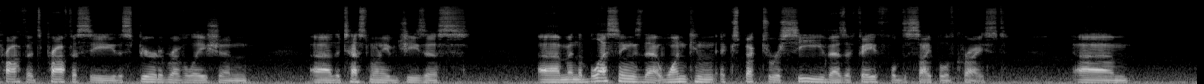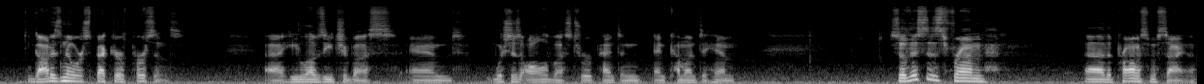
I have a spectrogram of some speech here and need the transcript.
prophets, prophecy, the spirit of revelation, uh, the testimony of Jesus, um, and the blessings that one can expect to receive as a faithful disciple of Christ. Um, God is no respecter of persons. Uh, he loves each of us and wishes all of us to repent and, and come unto him. So this is from uh, the Promised Messiah.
